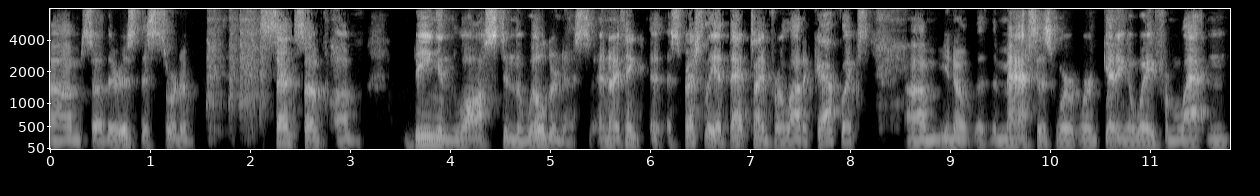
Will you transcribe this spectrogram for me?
Um, so there is this sort of sense of of being in, lost in the wilderness. And I think, especially at that time, for a lot of Catholics, um, you know, the, the, masses were, were getting away from Latin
